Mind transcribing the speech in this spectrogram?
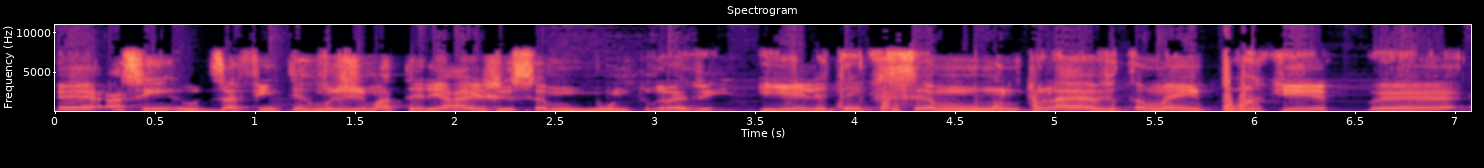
É, assim, o desafio em termos de materiais isso é muito grande e ele tem que ser muito leve também, porque é,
